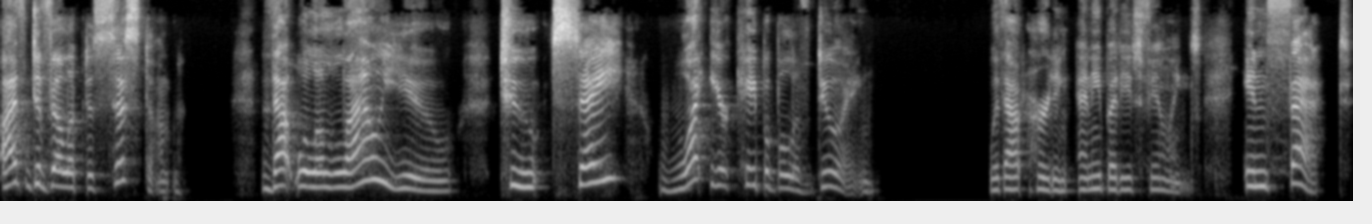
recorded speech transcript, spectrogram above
I've developed a system that will allow you to say what you're capable of doing without hurting anybody's feelings. In fact,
